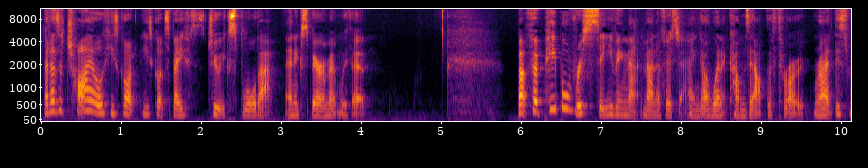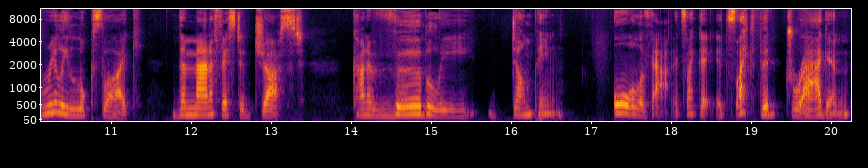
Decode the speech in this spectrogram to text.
But as a child, he's got he's got space to explore that and experiment with it. But for people receiving that manifest anger when it comes out the throat, right, this really looks like the manifester just kind of verbally dumping all of that. It's like a, it's like the dragon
